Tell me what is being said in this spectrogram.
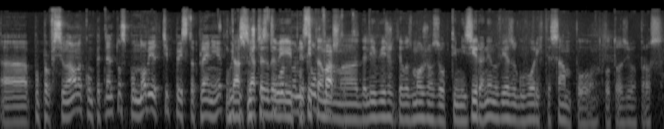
а, по професионална компетентност по новия тип престъпления, които да, съществуват, да ви но не попитам, се дали виждате възможност за оптимизиране, но вие заговорихте сам по, по този въпрос.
